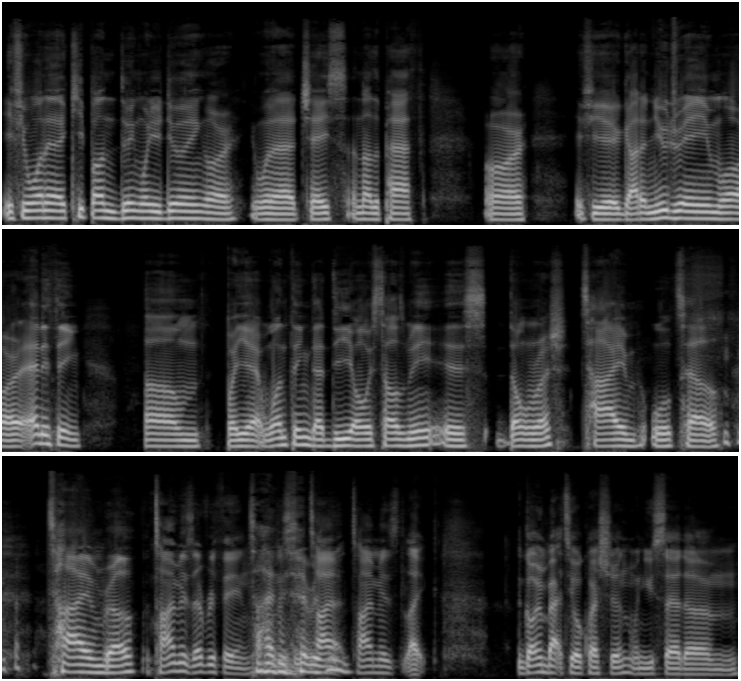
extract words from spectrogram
if you want to keep on doing what you're doing, or you want to chase another path, or if you got a new dream or anything. Um, but yeah, one thing that D always tells me is don't rush. Time will tell. Time, bro. Time is everything. Time is everything. Time, is like going back to your question when you said, um,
